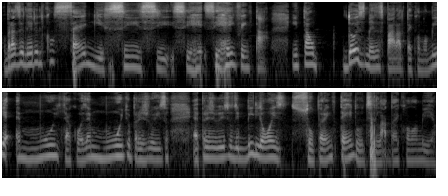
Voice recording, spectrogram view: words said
O brasileiro, ele consegue sim se, se, se reinventar. Então, Dois meses parado para a economia é muita coisa, é muito prejuízo. É prejuízo de bilhões. Super entendo desse lado da economia.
